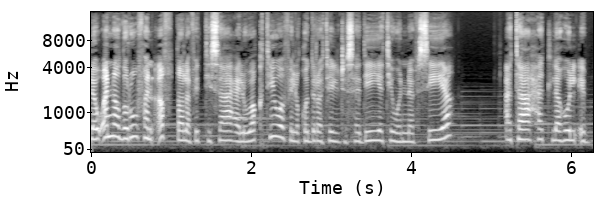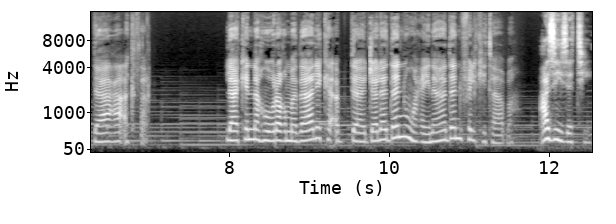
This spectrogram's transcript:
لو أن ظروفا أفضل في اتساع الوقت وفي القدرة الجسدية والنفسية أتاحت له الإبداع أكثر. لكنه رغم ذلك أبدى جلدا وعنادا في الكتابة. عزيزتي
